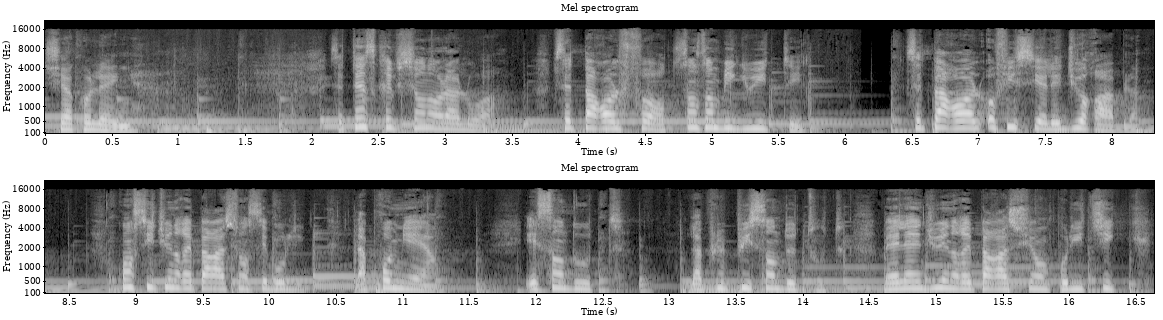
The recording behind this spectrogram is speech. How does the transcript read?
chers collègues, cette inscription dans la loi, cette parole forte, sans ambiguïté, cette parole officielle et durable constitue une réparation symbolique, la première et sans doute la plus puissante de toutes, mais elle induit une réparation politique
